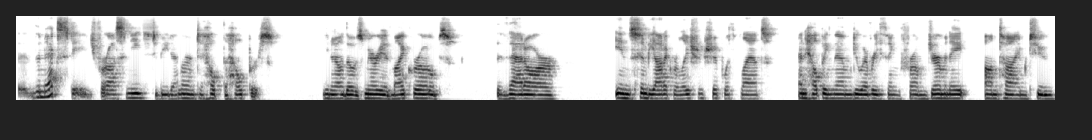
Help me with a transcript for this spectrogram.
the next stage for us needs to be to learn to help the helpers. You know, those myriad microbes that are in symbiotic relationship with plants and helping them do everything from germinate on time to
